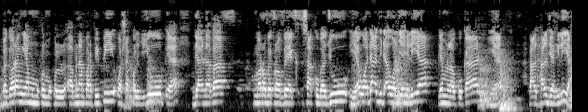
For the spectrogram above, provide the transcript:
bagi orang yang memukul-mukul uh, menampar pipi, wasyaqal juyub ya dan apa merobek-robek saku baju ya wada bidah awal jahiliyah dan melakukan ya hal-hal jahiliyah.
